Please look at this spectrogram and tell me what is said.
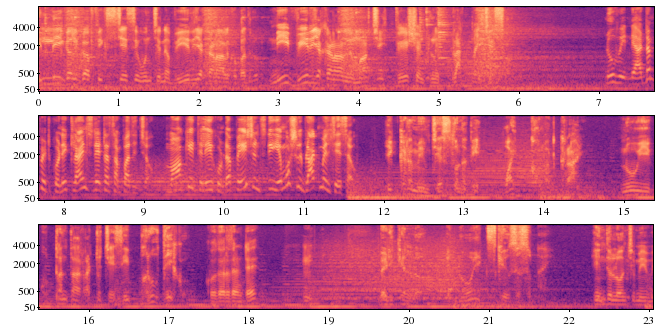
ఇల్లీగల్గా ఫిక్స్ చేసి ఉంచిన వీర్య కణాలకు బదులు నీ వీర్య కణాలను మార్చి పేషెంట్ని బ్లాక్మెయిల్ చేశాం నువ్వు వీడిని అడ్డం పెట్టుకుని క్లయింట్స్ డేటా సంపాదించావు. మాకే తెలియకుండా పేషెంట్స్ని ఎమోషనల్ బ్లాక్మెయిల్ చేశావు. ఇక్కడ మేము చేస్తున్నది వైట్ కాలర్ క్రైమ్ నువ్వు ఈ గుట్టంతా రట్టు చేసి పరువు తీకు. కుదరదంటే? మెడికల్లో ఎన్నో ఎక్స్క్యూజెస్ ఉన్నాయి. ఇందులోంచి మేము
